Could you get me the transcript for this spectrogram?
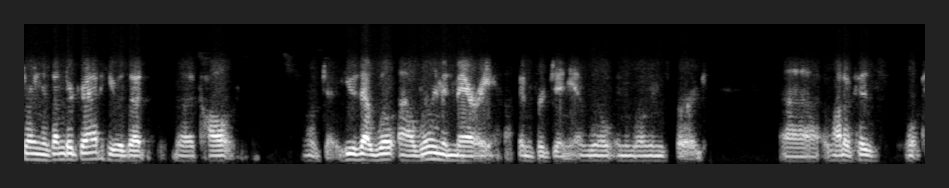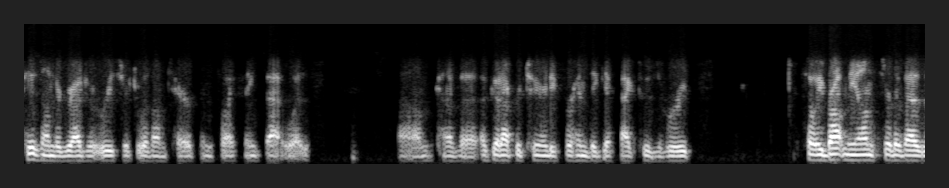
during his undergrad, he was at the college. He was at Will, uh, William and Mary up in Virginia, Will in Williamsburg. Uh, a lot of his his undergraduate research was on terrapin, so I think that was um, kind of a, a, good opportunity for him to get back to his roots so he brought me on sort of as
